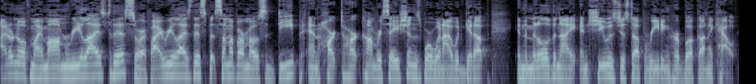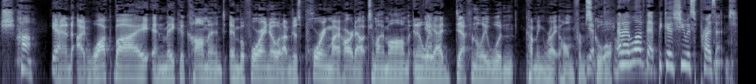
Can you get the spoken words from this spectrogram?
I don't know if my mom realized this or if I realized this, but some of our most deep and heart to heart conversations were when I would get up in the middle of the night and she was just up reading her book on a couch. Huh. Yeah. And I'd walk by and make a comment, and before I know it, I'm just pouring my heart out to my mom in a way Yeah. I definitely wouldn't coming right home from school. And I love that because she was present,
